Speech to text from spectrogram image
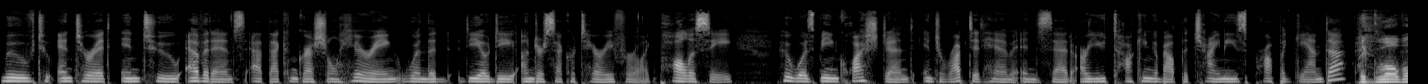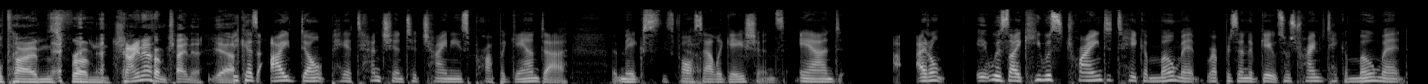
moved to enter it into evidence at that congressional hearing when the DoD Undersecretary for like policy who was being questioned interrupted him and said, "Are you talking about the Chinese propaganda?" The Global Times from China? From China, yeah. Because I don't pay attention to Chinese propaganda that makes these false allegations, and I- I don't. It was like he was trying to take a moment. Representative Gaetz was trying to take a moment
